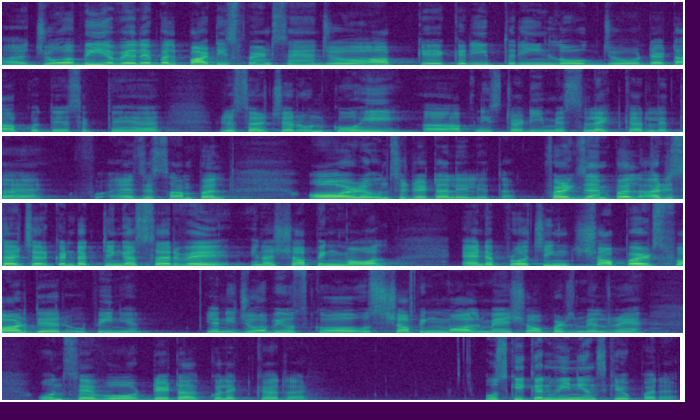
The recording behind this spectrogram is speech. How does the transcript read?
Uh, जो भी अवेलेबल पार्टिसिपेंट्स हैं जो आपके करीब तरीन लोग जो डाटा आपको दे सकते हैं रिसर्चर उनको ही uh, अपनी स्टडी में सेलेक्ट कर लेता है एज ए सैंपल और उनसे डेटा ले लेता है। For example a researcher conducting a survey in a shopping mall and approaching shoppers for their opinion यानी जो भी उसको उस शॉपिंग मॉल में शॉपर्स मिल रहे हैं उनसे वो डेटा कलेक्ट कर रहा है। उसकी कन्वीनियंस के ऊपर है।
